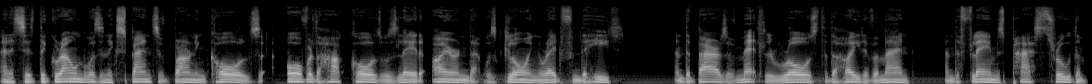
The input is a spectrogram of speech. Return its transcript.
And it says the ground was an expanse of burning coals. Over the hot coals was laid iron that was glowing red from the heat, and the bars of metal rose to the height of a man, and the flames passed through them,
